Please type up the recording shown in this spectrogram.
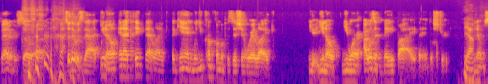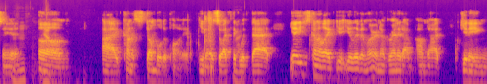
better. So, uh, so there was that. You know, and I think that like again, when you come from a position where like you you know you weren't, I wasn't made by the industry. Yeah. You know what I'm saying? Mhm. Yeah. Um, I kind of stumbled upon it. You know, so I think Right. with that, you know, you just kind of like you, you live and learn. Now, granted, I'm I'm not getting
